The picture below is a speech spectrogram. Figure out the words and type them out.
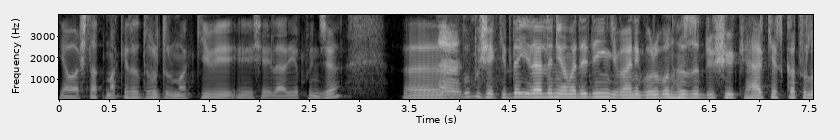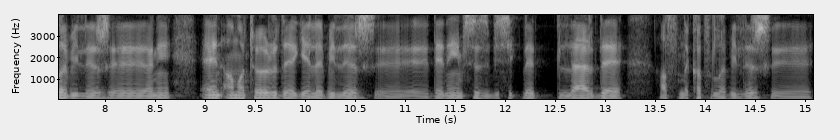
yavaşlatmak ya da durdurmak gibi e, şeyler yapınca. Ee, Evet. Bu bu şekilde ilerleniyor ama dediğin gibi hani grubun hızı düşük, herkes katılabilir. Ee, hani en amatörü de gelebilir, ee, deneyimsiz bisikletliler de aslında katılabilir. Ee,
